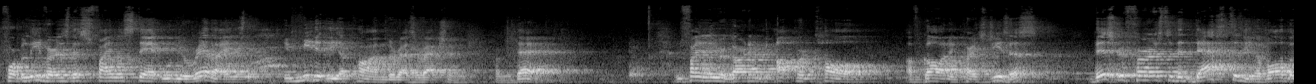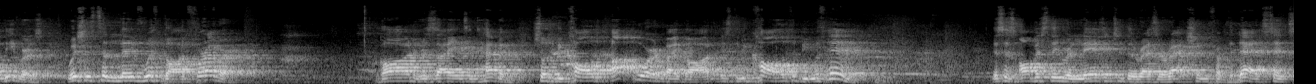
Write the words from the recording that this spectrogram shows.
For believers, this final state will be realized immediately upon the resurrection from the dead. And finally, regarding the upward call of God in Christ Jesus, this refers to the destiny of all believers, which is to live with God forever. God resides in heaven. So to be called upward by God is to be called to be with Him. This is obviously related to the resurrection from the dead, since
